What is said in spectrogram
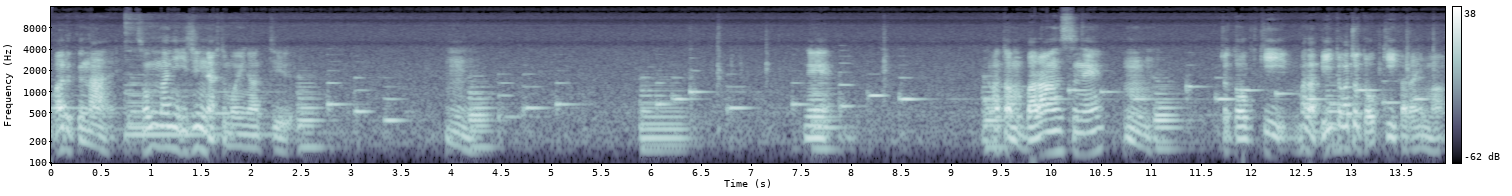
悪くない。そんなにいじんなくてもいいなっていう。うん。ね。あとはバランスね。うん。ちょっと大きい。まだビートがちょっと大きいから今。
